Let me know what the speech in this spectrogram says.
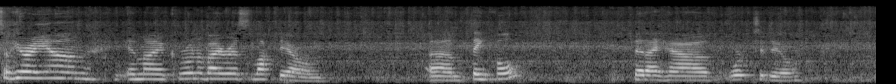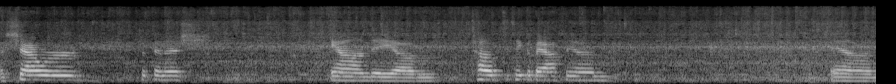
So here I am in my coronavirus lockdown. Um, thankful that I have work to do, a shower to finish, and a um, tub to take a bath in, and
